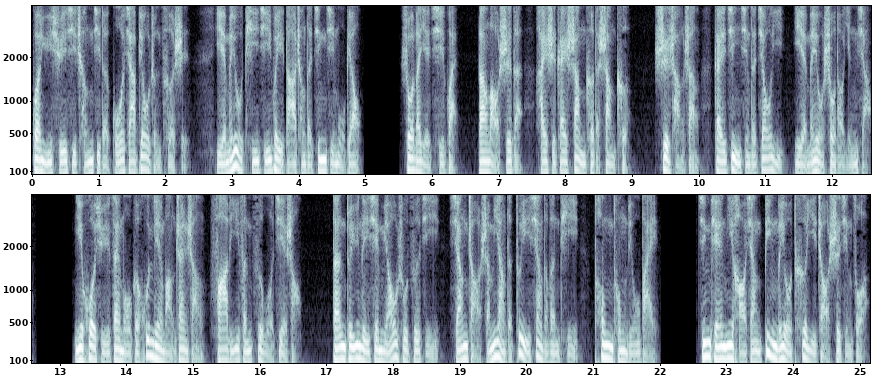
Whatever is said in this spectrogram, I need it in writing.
关于学习成绩的国家标准测试。也没有提及未达成的经济目标。说来也奇怪，当老师的还是该上课的上课，市场上该进行的交易也没有受到影响。你或许在某个婚恋网站上发了一份自我介绍，但对于那些描述自己想找什么样的对象的问题，通通留白。今天你好像并没有特意找事情做，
